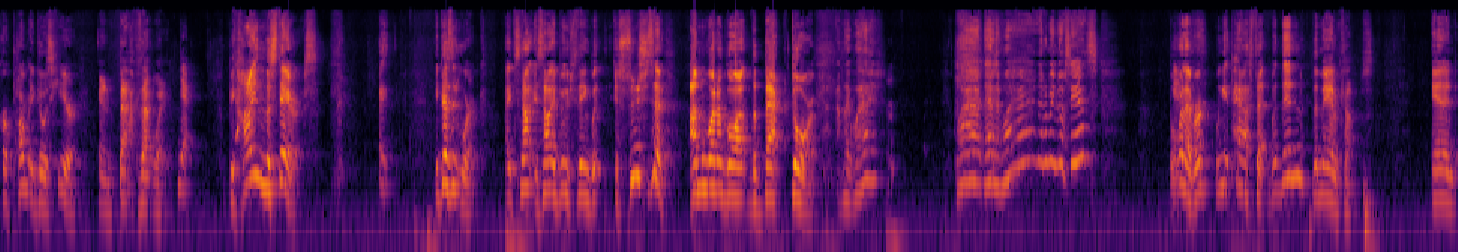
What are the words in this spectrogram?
her apartment goes here, and back that way. yeah behind the stairs. I- It doesn't work. It's not. It's not a bougie thing. But as soon as she said, "I'm going to go out the back door," I'm like, "What? What? That is what? That don't make no sense." But Yes. whatever. We get past that. But then the man comes, and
